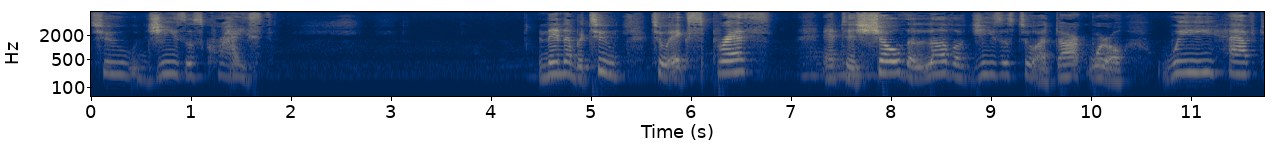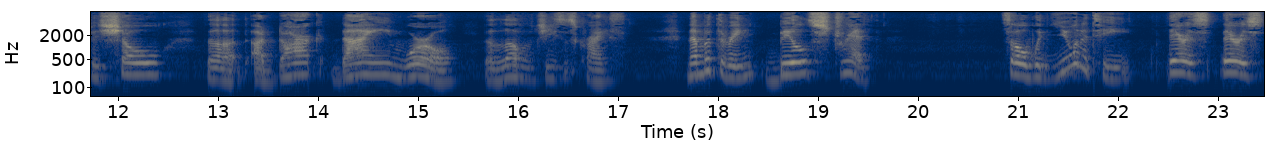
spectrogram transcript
to Jesus Christ. And then number two, to express and to show the love of Jesus to a dark world. We have to show the a dark, dying world the love of Jesus Christ. Number three, build strength. So with unity, there is there is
